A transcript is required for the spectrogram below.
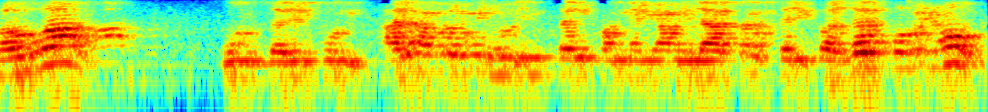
فهو منصرف الامر منه ينصرف النبي عن لا تنصرف الظرف منه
